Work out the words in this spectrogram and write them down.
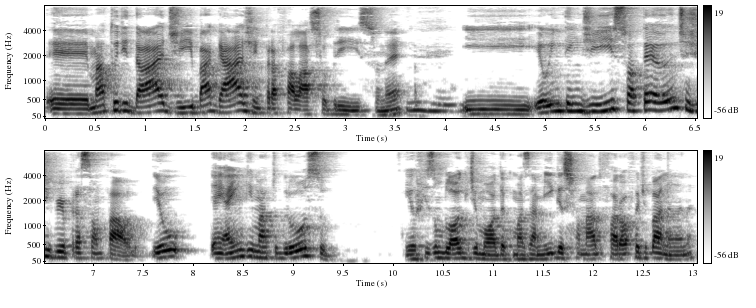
É, maturidade e bagagem para falar sobre isso, né? Uhum. E eu entendi isso até antes de vir para São Paulo. Eu, ainda em Mato Grosso, eu fiz um blog de moda com umas amigas chamado Farofa de Banana.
